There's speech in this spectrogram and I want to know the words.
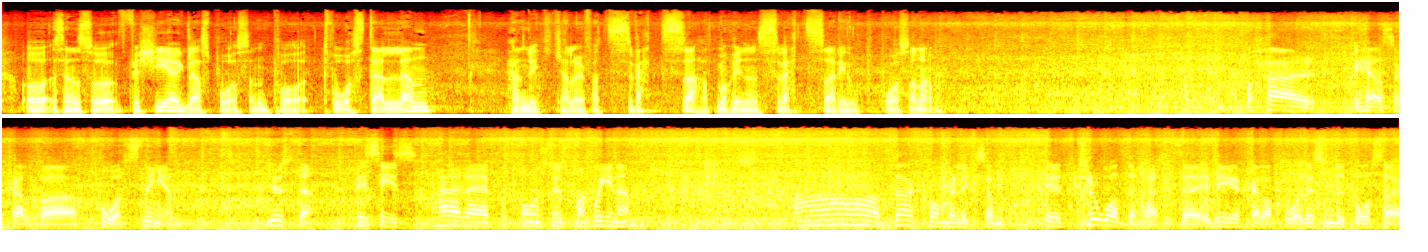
Och sen så förseglas påsen på två ställen. Henrik kallar det för att svetsa, att maskinen svetsar ihop påsarna. Och här är alltså själva påsningen. Just det, precis. Här är portionsnusmaskinen. Ah, där kommer liksom, är det tråden här så att säga? Är det själva på, det som blir påsar?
